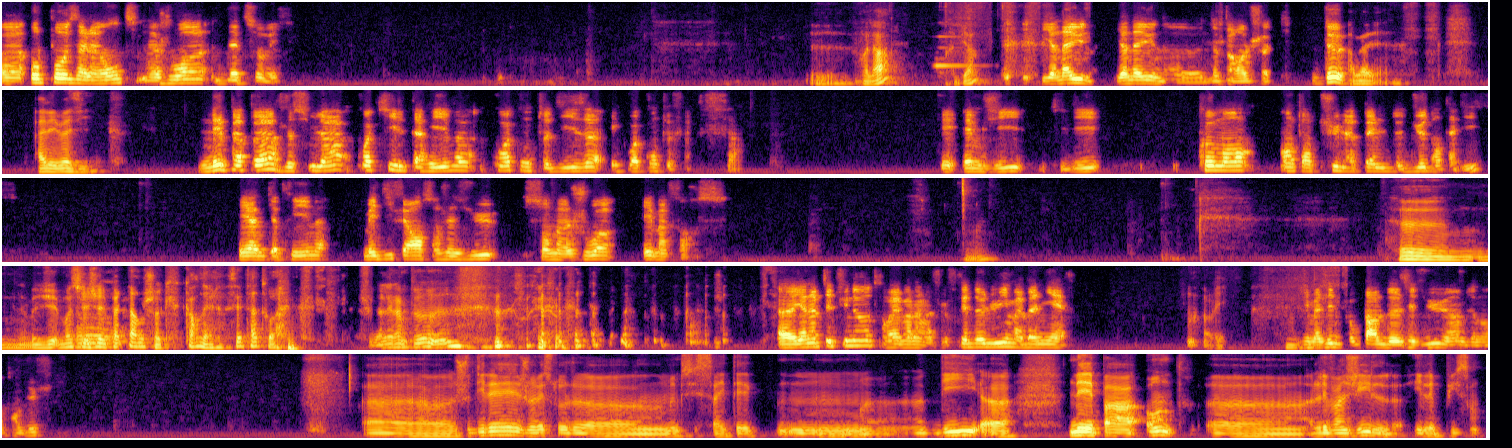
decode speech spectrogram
euh, oppose à la honte la joie d'être sauvé. Voilà, très bien. Il y en a une, il y en a une euh, de parole choc. Deux, Ah ouais. Allez, vas-y. n'aie pas peur, je suis là, quoi qu'il t'arrive, quoi qu'on te dise et quoi qu'on te fasse. Et MJ qui dit, comment entends-tu l'appel de Dieu dans ta vie? Et Anne-Catherine, mes différences en Jésus sont ma joie et ma force. Euh, j'ai- moi, j'ai pas de parole choc. Cornel, c'est à toi. Je galère un peu. hein. Euh, Il y en a peut-être une autre, ouais, voilà, je ferai de lui ma bannière. Ah oui. J'imagine qu'on parle de Jésus, hein, bien entendu. Euh, je dirais, je reste sur, euh, même si ça a été hum, dit, euh, n'ayez pas honte, euh, l'évangile, il est puissant.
